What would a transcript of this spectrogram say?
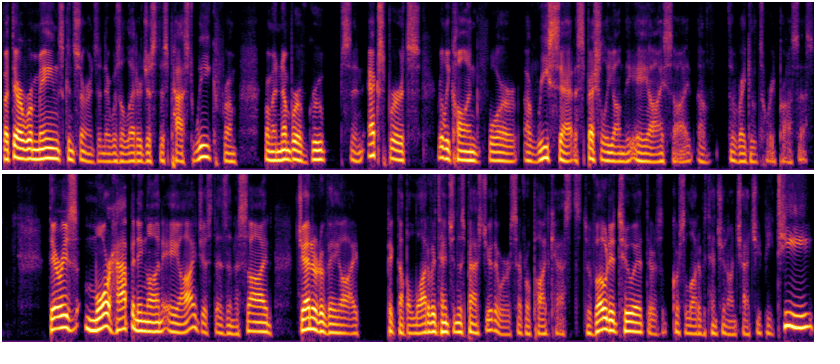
but there remains concerns and there was a letter just this past week from from a number of groups and experts really calling for a reset, especially on the AI side of the regulatory process. There is more happening on AI, just as an aside. Generative AI picked up a lot of attention this past year. There were several podcasts devoted to it. There's, of course, a lot of attention on ChatGPT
